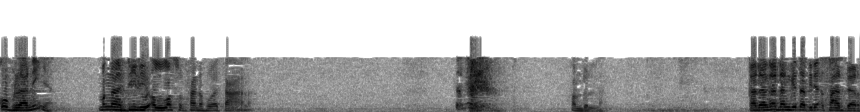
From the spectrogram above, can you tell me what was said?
Kok beraninya mengadili Allah subhanahu wa ta'ala? Alhamdulillah. Kadang-kadang kita tidak sadar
